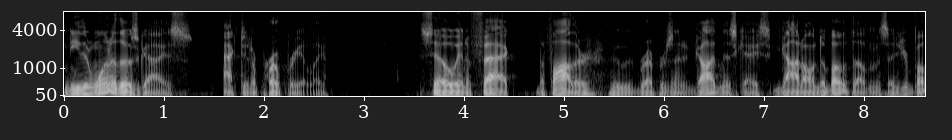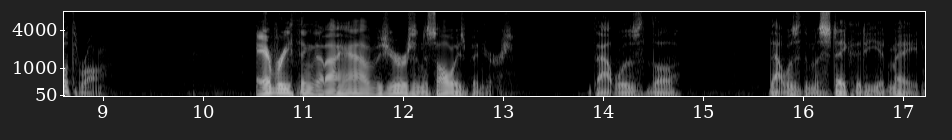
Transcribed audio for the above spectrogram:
Neither one of those guys acted appropriately. So, in effect, the father, who represented God in this case, got onto both of them and said, You're both wrong. Everything that I have is yours and it's always been yours. That was the that was the mistake that he had made.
